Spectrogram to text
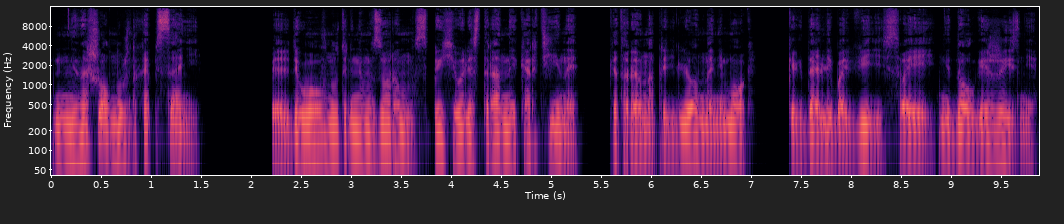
не нашел нужных описаний. Перед его внутренним взором вспыхивали странные картины, которые он определенно не мог когда-либо видеть в своей недолгой жизни.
